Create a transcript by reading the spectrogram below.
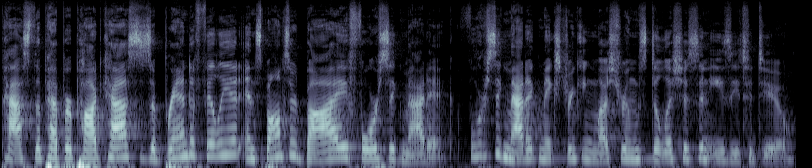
Pass the Pepper podcast is a brand affiliate and sponsored by Four Sigmatic. Four Sigmatic makes drinking mushrooms delicious and easy to do.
